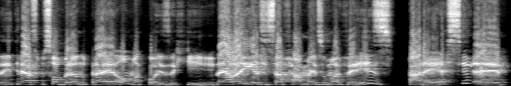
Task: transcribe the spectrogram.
entre aspas, sobrando pra ela uma coisa que né, ela ia se safar mais uma vez, parece. É,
